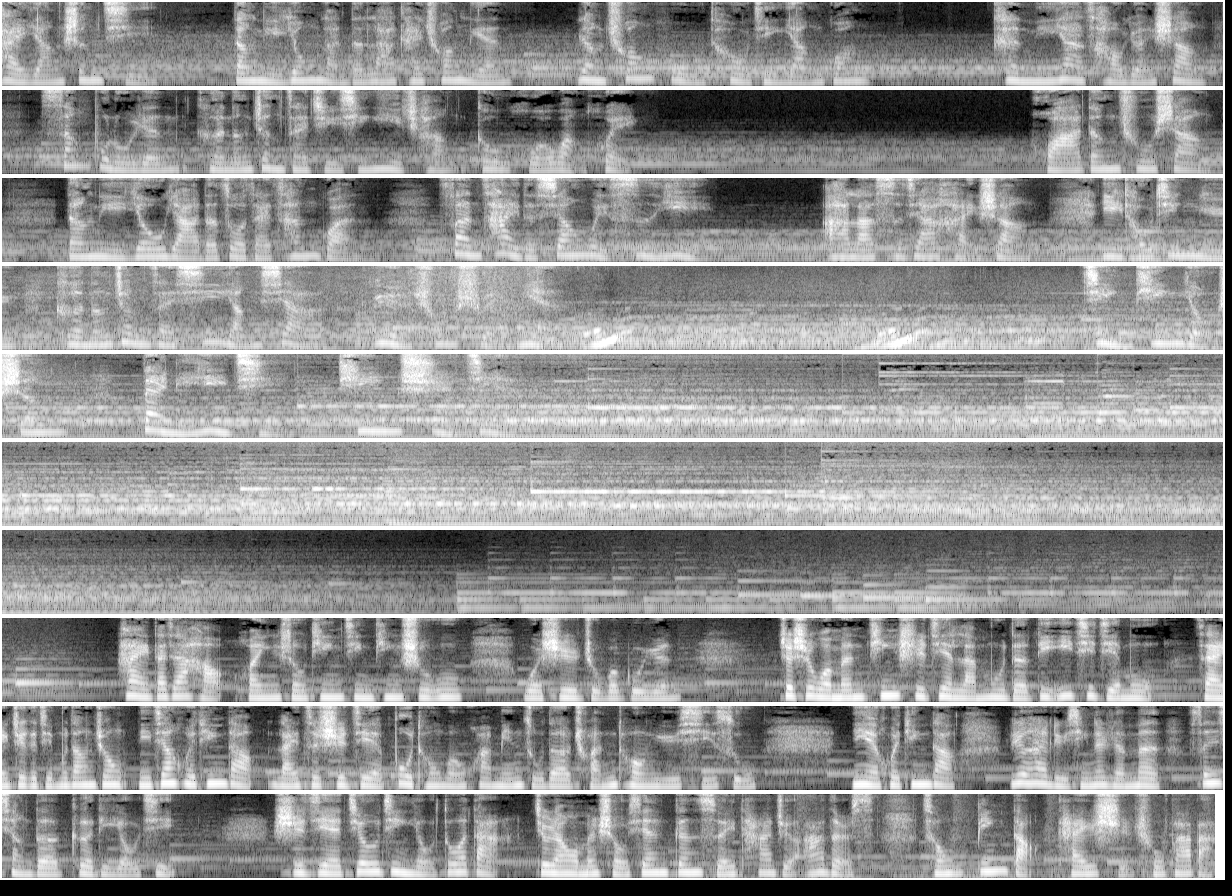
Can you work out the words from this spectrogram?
太阳升起，当你慵懒地拉开窗帘，让窗户透进阳光。肯尼亚草原上，桑布鲁人可能正在举行一场篝火晚会。华灯初上，当你优雅地坐在餐馆，饭菜的香味四溢。阿拉斯加海上，一头鲸鱼可能正在夕阳下跃出水面。静听有声，带你一起听世界。大家好，欢迎收听静听书屋，我是主播古云。这是我们听世界栏目的第一期节目，在这个节目当中，你将会听到来自世界不同文化民族的传统与习俗，你也会听到热爱旅行的人们分享的各地游记。世界究竟有多大？就让我们首先跟随他者 Others，从冰岛开始出发吧。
